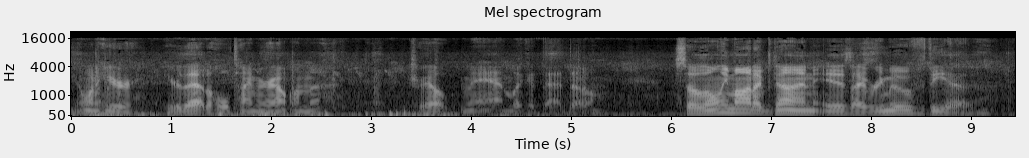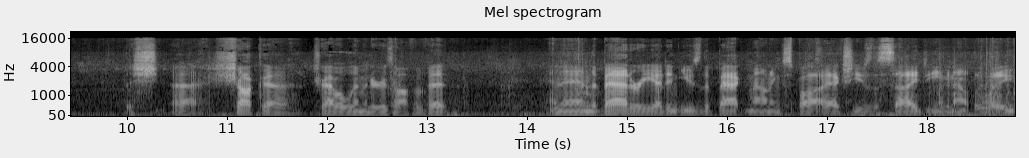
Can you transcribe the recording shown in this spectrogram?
You don't want to hear hear that the whole time you're out on the trail. Man, look at that though. So the only mod I've done is I removed the uh, the sh uh, shock uh, travel limiters off of it. And then the battery, I didn't use the back mounting spot. I actually used the side to even out the weight.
